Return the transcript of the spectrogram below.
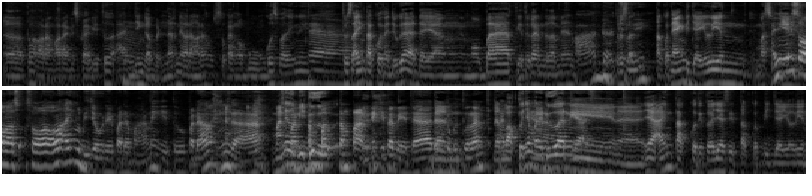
eh, apa orang-orang yang suka gitu anjing nggak bener nih orang-orang suka ngebungkus paling nih. Ya. Terus Aing takutnya juga ada yang ngobat gitu kan dalamnya. ada Terus cuy takutnya Aing dijailin masukin. ini seolah seolah-olah Aing lebih jauh daripada Maneh gitu. Padahal enggak. Cuman lebih dulu. tempat- tempatnya kita beda dan, kebetulan dan waktunya Ya, mana duluan iya sih. nih nah ya aing takut itu aja sih takut dijailin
